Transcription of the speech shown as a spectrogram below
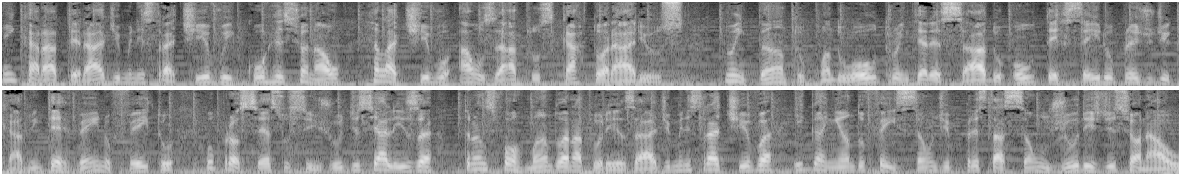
em caráter administrativo e correcional relativo aos atos cartorários. No entanto, quando outro interessado ou terceiro prejudicado intervém no feito, o processo se judicializa, transformando a natureza administrativa e ganhando feição de prestação jurisdicional.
